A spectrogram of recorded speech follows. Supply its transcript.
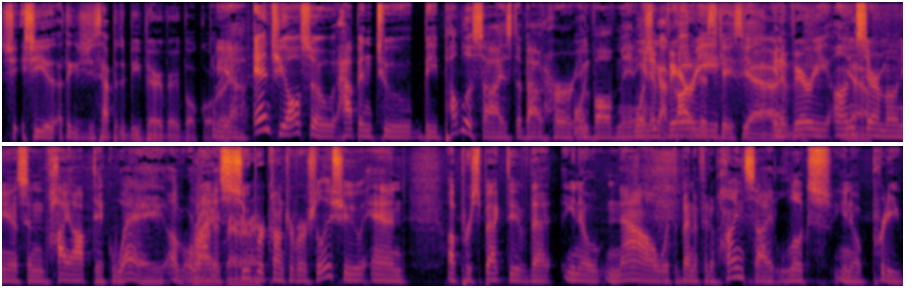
She, she, I think she just happened to be very, very vocal. Right? Yeah, and she also happened to be publicized about her involvement well, in she a got very, in this case, yeah, in a very yeah. unceremonious and high optic way of, around Right, a right, super controversial issue and a perspective that you know now, with the benefit of hindsight, looks you know pretty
